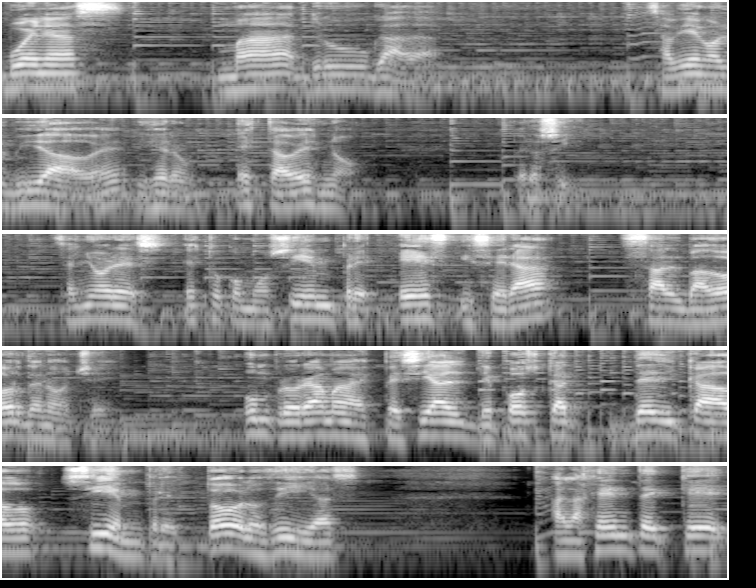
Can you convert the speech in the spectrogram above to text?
buenas madrugada. Se habían olvidado, ¿eh? Dijeron, esta vez no. Pero sí. Señores, esto como siempre es y será Salvador de Noche. Un programa especial de podcast dedicado siempre, todos los días, a la gente que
